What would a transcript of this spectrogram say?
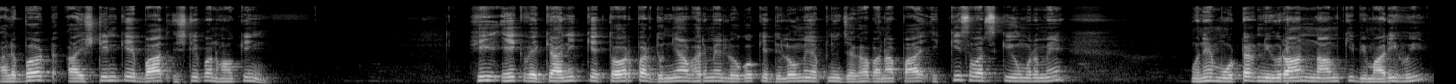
अल्बर्ट आइंस्टीन के बाद स्टीफन हॉकिंग ही एक वैज्ञानिक के तौर पर दुनिया भर में लोगों के दिलों में अपनी जगह बना पाए। 21 वर्ष की उम्र में उन्हें मोटर न्यूरॉन नाम की बीमारी हुई।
